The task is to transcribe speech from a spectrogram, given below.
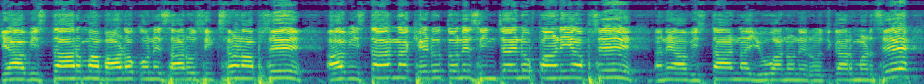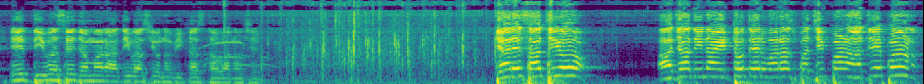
કે આ વિસ્તારમાં બાળકોને સારું શિક્ષણ આપશે, આ વિસ્તારના ખેડૂતોને સિંચાઈનું પાણી આપશે અને આ વિસ્તારના યુવાનોને રોજગાર મળશે. એ દિવસે જ અમારા આદિવાસીઓનો વિકાસ થવાનો છે. ત્યારે સાથીઓ, આઝાદીના 78 વર્ષ પછી પણ આજે પણ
